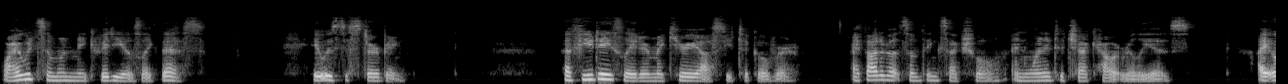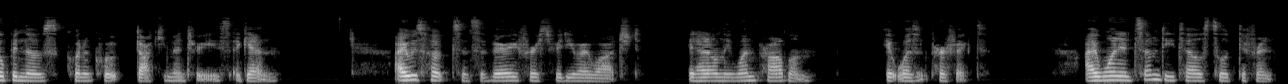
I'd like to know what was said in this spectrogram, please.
Why would someone make videos like this? It was disturbing. A few days later, my curiosity took over. I thought about something sexual and wanted to check how it really is. I opened those quote unquote documentaries again. I was hooked since the very first video I watched. It had only one problem. It wasn't perfect. I wanted some details to look different.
